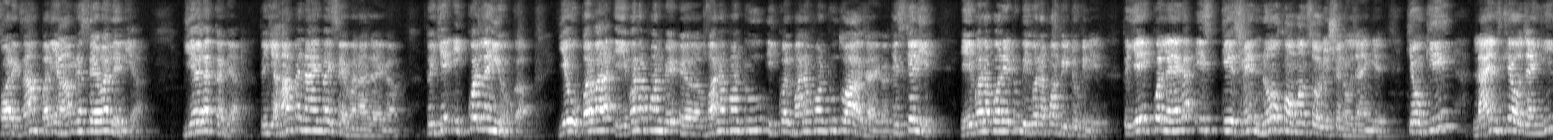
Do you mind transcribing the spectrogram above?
फॉर एग्ज़ाम्पल यहाँ हमने सेवन ले लिया, ये अलग कर दिया तो यहाँ पे नाइन बाई सेवन आ जाएगा। तो ये इक्वल नहीं होगा। ये ऊपर वाला a one upon one upon two equal one upon two तो आ जाएगा। किसके लिए? A one upon a two b one upon b two के लिए। तो ये इक्वल रहेगा। इस केस में नो कॉमन सॉल्यूशन हो जाएँगे। क्योंकि लाइंस क्या हो जाएँगी?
